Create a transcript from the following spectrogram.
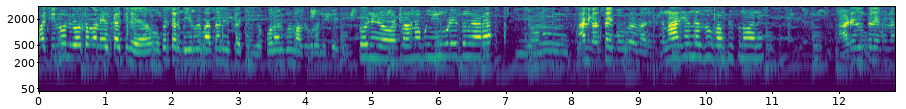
మా చిన్నోని చదువుతా మొన్న వేసుకొచ్చిలే ఒకటి సరిపోయి ఇరవై బత్తాలు వేసుకొచ్చింది. ఇక పొలానికి కూడా మాకు రెండు ఇచ్చేది. అట్లా అన్నప్పుడు నేను కూడా ఇద్దాను కదా ఏమను ఆయనకి అంత అయిపోవు కదా మరి. నాకేం తెలుసు పంపిస్తున్నావు అని. ఆడే చూస్తాడు ఏమన్నా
